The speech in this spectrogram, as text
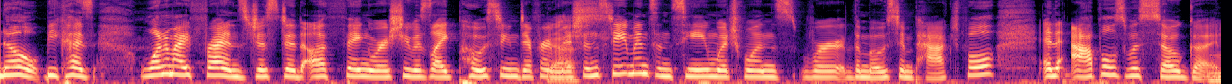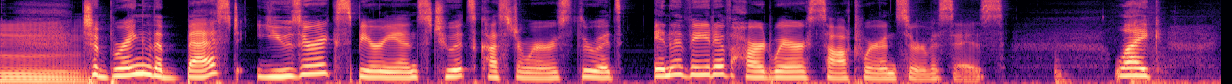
No, because one of my friends just did a thing where she was like posting different Yes. mission statements and seeing which ones were the most impactful. And Apple's was so good Mm. to bring the best user experience to its customers through its innovative hardware, software, and services. Like,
